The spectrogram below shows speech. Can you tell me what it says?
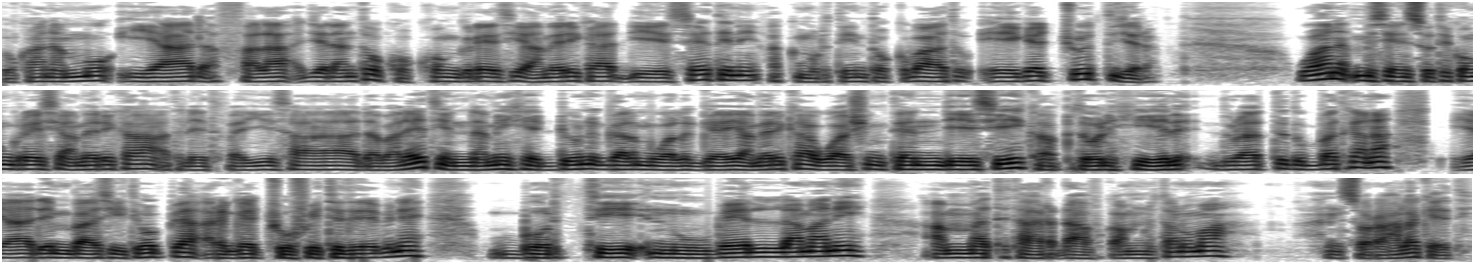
yookaan ammoo yaada falaa jedhan tokko Kongireesii Ameerikaa dhiyeesseetiin akka murtiin tokko baatu eegachuutti jira. Waan miseensoti kongireesii ameerikaa atileet fayyisaa dabaleetiin namni hedduun galma walga'ii ameerikaa waashingtan dc kaapitool hiil duratti dubbate kana yaada imbaasii itiyoophiyaa argachuuf itti deebine bortii nu beellamanii ammatti taardhaaf qabnu tanuma ansora halakeeti.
